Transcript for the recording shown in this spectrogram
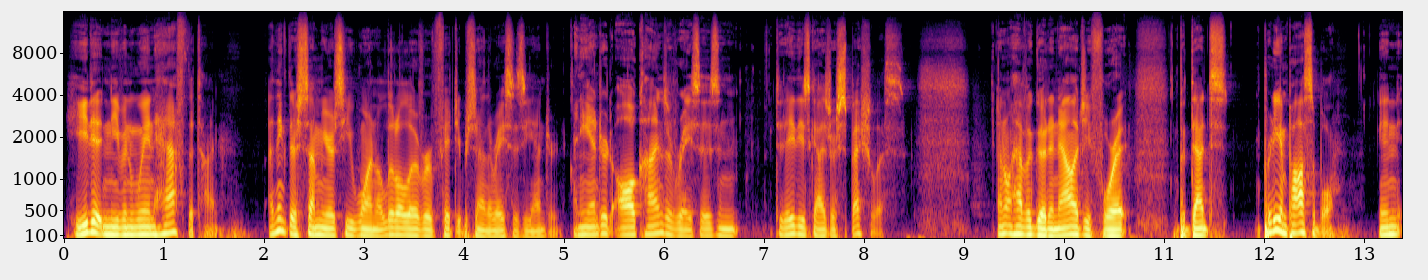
he didn't even win half the time. I think there's some years he won a little over 50% of the races he entered. And he entered all kinds of races and today these guys are specialists. I don't have a good analogy for it, but that's pretty impossible. And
